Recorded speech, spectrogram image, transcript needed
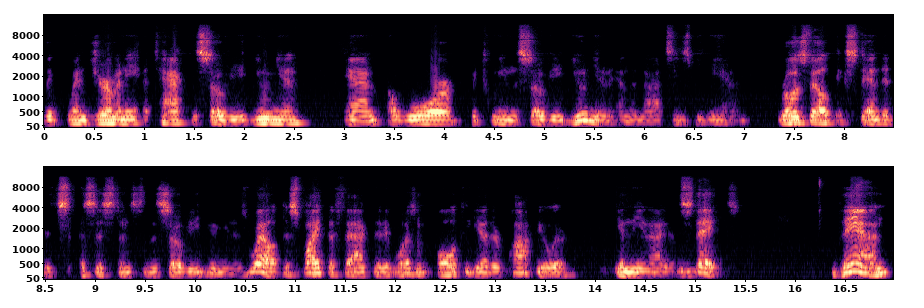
the, when Germany attacked the Soviet Union and a war between the Soviet Union and the Nazis began, Roosevelt extended its assistance to the Soviet Union as well, despite the fact that it wasn't altogether popular in the United States. Then,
